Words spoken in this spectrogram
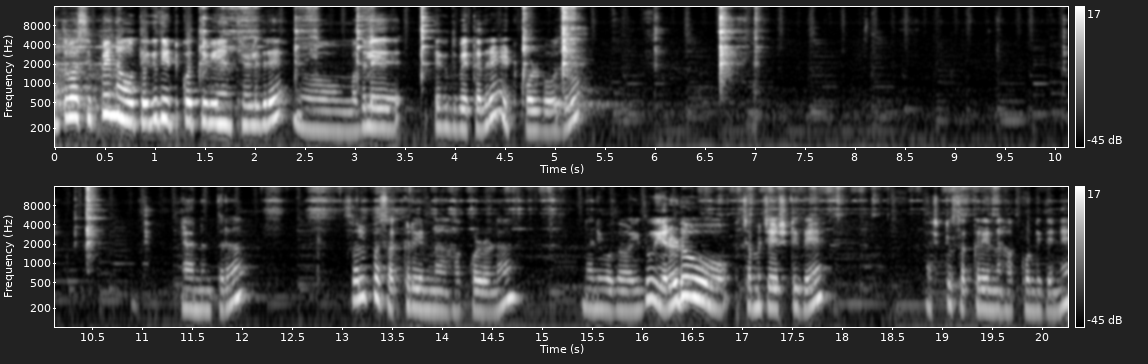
ಅಥವಾ ಸಿಪ್ಪೆ ನಾವು ತೆಗೆದು ಇಟ್ಕೋತೀವಿ ಅಂತ ಹೇಳಿದ್ರೆ ಮೊದಲೇ ತೆಗೆದು ಬೇಕಾದರೆ ಇಟ್ಕೊಳ್ಬೋದು. ಆನಂತರ ಸ್ವಲ್ಪ ಸಕ್ಕರೆಯನ್ನು ಹಾಕ್ಕೊಳ್ಳೋಣ. ನಾನಿವಾಗ ಇದು ಎರಡು ಚಮಚ ಎಷ್ಟಿದೆ? ಅಷ್ಟು ಸಕ್ಕರೆಯನ್ನು ಹಾಕ್ಕೊಂಡಿದ್ದೇನೆ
